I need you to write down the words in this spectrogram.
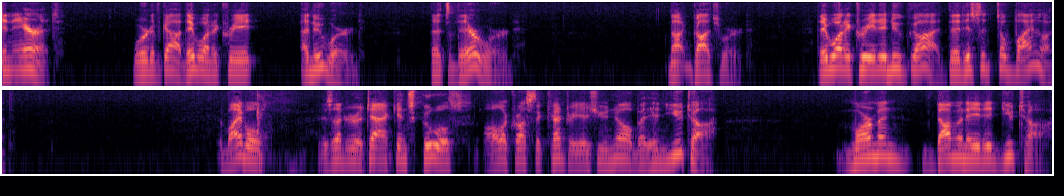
inerrant word of God. They want to create a new word that's their word, not God's word. They want to create a new God that isn't so violent. The Bible is under attack in schools all across the country, as you know, but in Utah, Mormon-dominated Utah,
